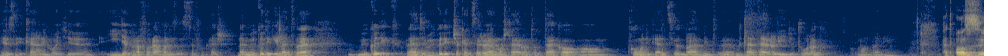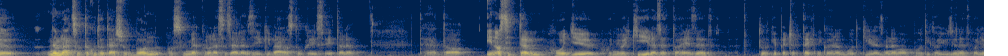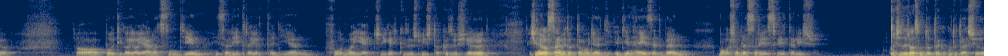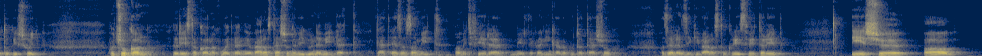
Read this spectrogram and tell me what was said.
érzékelni, hogy így ebben a formában ez az összefogás nem működik, illetve működik, lehet, hogy működik, csak egyszerűen most elrontották a, a kommunikációt, bármit. Mit lehet erről így utólag mondani? Hát az nem látszott a kutatásokban az, hogy mekkora lesz az ellenzéki választók részvétele. Tehát a, én azt hittem, hogy, hogy mivel kiérezett a helyzet, hát tulajdonképpen csak technikailag volt kiérezve, nem a politikai üzenet vagy a, a politikai ajánlat szintjén, hiszen létrejött egy ilyen formai egység, egy közös lista, közös jelölt, és én azt számítottam, hogy egy, egy ilyen helyzetben magasabb lesz a részvétel is. És azért azt mutatták a kutatási adatok is, hogy, hogy sokan részt akarnak majd venni a választáson, de végül nem így lett. Tehát ez az, amit, amit félre mértek leginkább a kutatások, az ellenzéki választók részvételét. És a,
